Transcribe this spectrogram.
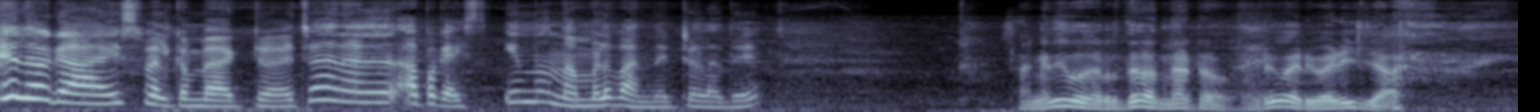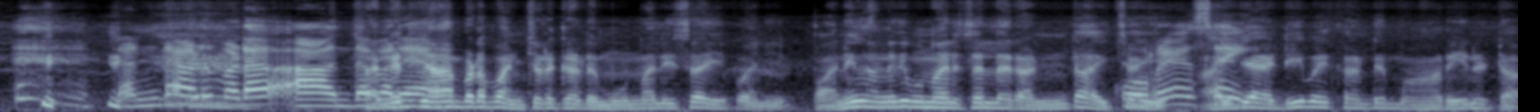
Hello guys welcome back to channel അപ്പോൾ ഗൈസ് ഇന്ന് നമ്മൾ വന്നിട്ടുള്ളത് സംഗതി വെറുതെ വന്നാട്ടോ. ഒരു പരിപാടിയില്ല. രണ്ടാളും ഇവിടെ ആ, എന്താ പറയാ? ഞാൻ ഇവിടെ പനിച്ചെടുക്കട്ടെ മൂന്നാൽ ദിവസമായി പനി പനി അങ്ങനെ മൂന്നാൽ ദിവസമല്ല രണ്ടാഴ്ച ആയി. അതിന്റെ അടി മാറിയിട്ടാ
